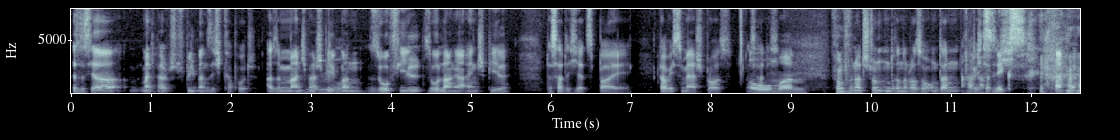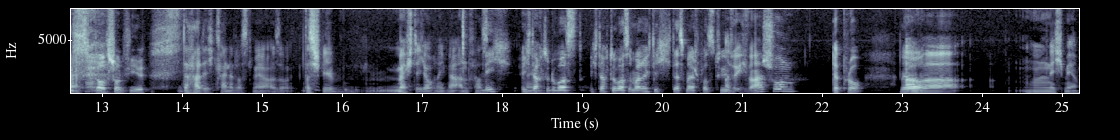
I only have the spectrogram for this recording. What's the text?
Es ist ja, manchmal spielt man sich kaputt. Also manchmal spielt Ja. man so viel, so lange ein Spiel. Das hatte ich jetzt bei, glaube ich, Smash Bros. Das oh ich Mann, 500 Stunden drin oder so und dann habe ich das tatsächlich- nix. Doch schon viel. Da hatte ich keine Lust mehr. Also das Spiel möchte ich auch nicht mehr anfassen. Nicht? Ich Nee. dachte, du warst, ich dachte, du warst immer richtig der Smash Bros. Typ. Also ich war schon der Pro, Ja. aber mm, nicht mehr.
